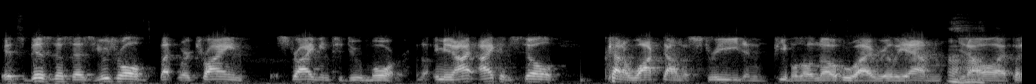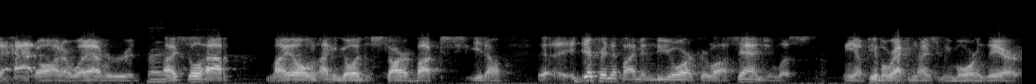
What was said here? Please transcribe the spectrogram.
it's business as usual, but we're trying, striving to do more. I mean, I, I can still kind of walk down the street and people don't know who I really am. Uh-huh. You know, I put a hat on or whatever. And Right. I still have my own, I can go into Starbucks, you know, uh, different if I'm in New York or Los Angeles. You know, people recognize me more there.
